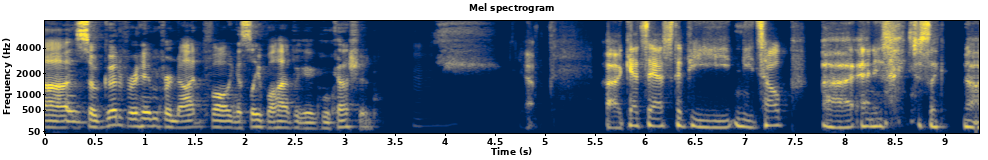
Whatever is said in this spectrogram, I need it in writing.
Uh, so good for him for not falling asleep while having a concussion. Yeah. Uh, gets asked if he needs help, uh, and he's just like, "No,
